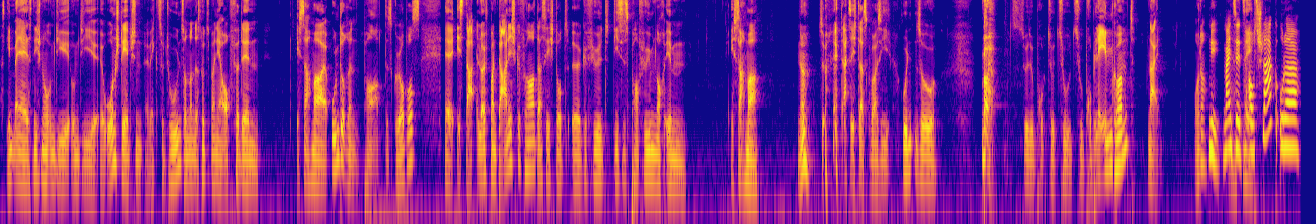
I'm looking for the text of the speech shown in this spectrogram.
das nimmt man ja jetzt nicht nur, um die, um die äh, Ohrenstäbchen wegzutun, sondern das nutzt man ja auch für den, ich sag mal, unteren Part des Körpers. Äh, ist da, läuft man da nicht Gefahr, dass sich dort äh, gefühlt dieses Parfüm noch im, ich sag mal, ne, so, dass sich das quasi unten so zu, zu, zu, zu, Problemen kommt? Nein. Oder? Nee, meinst du jetzt Nee. Ausschlag oder?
